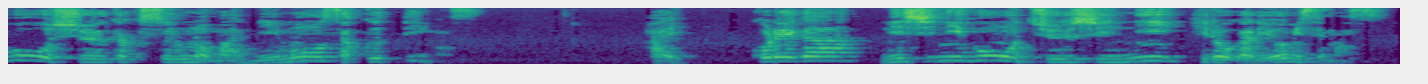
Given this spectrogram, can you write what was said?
方を収穫するのを、まあ、二毛作って言います。はい。これが西日本を中心に広がりを見せます。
